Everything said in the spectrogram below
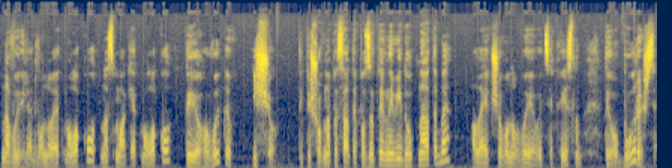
На вигляд воно як молоко, на смак як молоко. Ти його випив, і що? Ти пішов написати позитивний відгук на АТБ? Але якщо воно виявиться кислим, ти обуришся,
